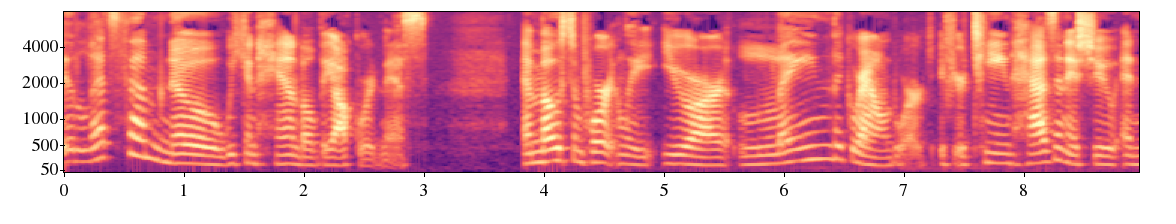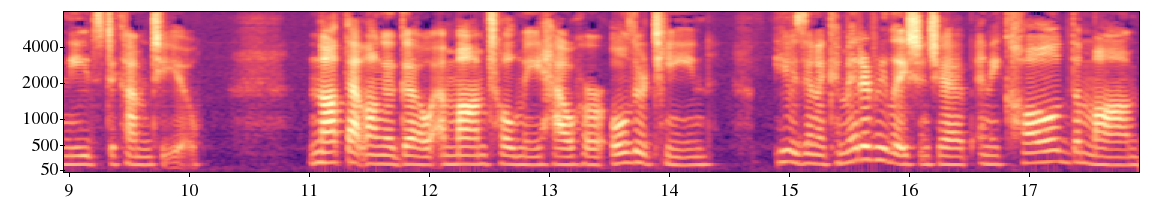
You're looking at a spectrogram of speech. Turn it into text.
It lets them know we can handle the awkwardness. And most importantly, you are laying the groundwork if your teen has an issue and needs to come to you. Not that long ago, a mom told me how her older teen, he was in a committed relationship and he called the mom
